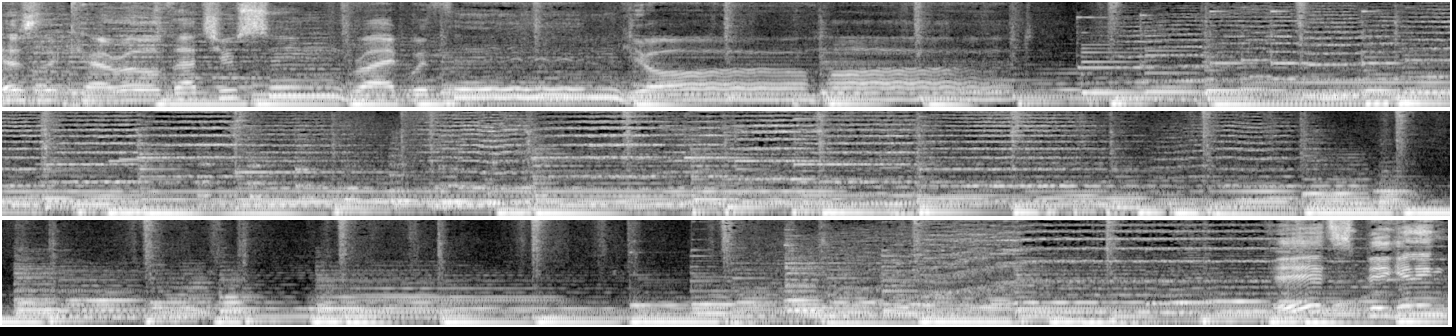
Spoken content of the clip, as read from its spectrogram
is the carol that you sing right within your heart. It's beginning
